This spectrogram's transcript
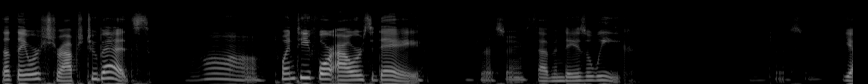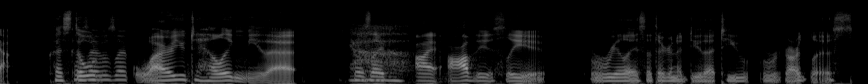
that they were strapped to beds Ah, 24 hours a day, interesting. seven days a week. Interesting. Yeah. Because I Custodial. was like, why are you telling me that? Because like I obviously realize that they're gonna do that to you regardless.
